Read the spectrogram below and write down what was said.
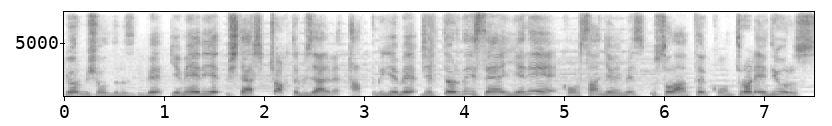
görmüş olduğunuz gibi gemi hediye etmişler. Çok da güzel ve tatlı bir gemi. Cilt 4'de ise yeni korsan gemimiz Usolant'ı kontrol ediyoruz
